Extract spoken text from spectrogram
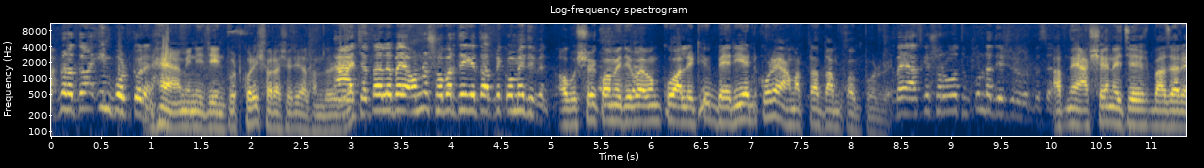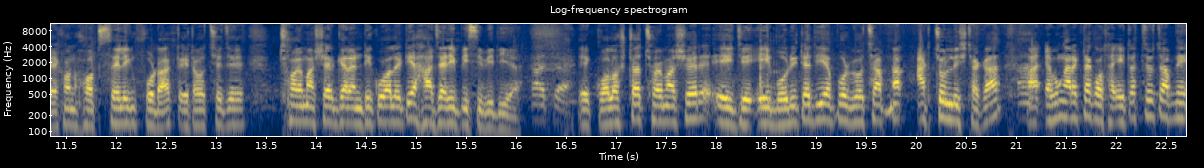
আপনারা তো ইম্পোর্ট করেন। হ্যাঁ আমি নিজে ইনপুট করি সরাসরি আলহামদুলিল্লাহ। আচ্ছা তাহলে ভাই অন্য সবার থেকে তো আপনি কমে দিবেন। অবশ্যই কমে দেবো এবং কোয়ালিটি ভেরিয়েন্ট করে দাম কম পড়বে। ভাই আজকে সর্বপ্রথম কোনটা দিয়ে শুরু করতেছেন আপনি আসেন এই যে বাজারে এখন হট সেলিং প্রোডাক্ট এটা হচ্ছে যে ছয় মাসের গ্যারান্টি কোয়ালিটি হাজারি পিসিবি দিয়ে। আচ্ছা। এই কলসটা ছয় মাসের এই যে এই বডিটা দিয়ে পড়বে হচ্ছে আপনার আটচল্লিশ টাকা। এবং আরেকটা কথা এটা হচ্ছে আপনি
